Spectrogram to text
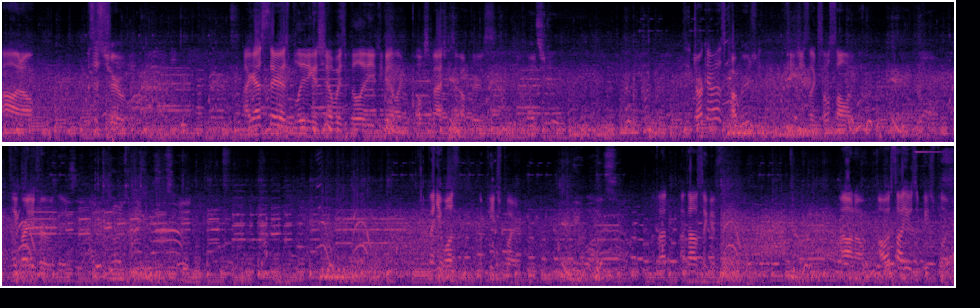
die. Don't know. This is true. I guess they're just believing in Shinobi's ability to get like up smash into uppers. That's true. Dark Knight has coverage. PG's like so solid. Yeah. He's like ready for everything. Thought he was a Peach player. He was. I thought, I thought it was like a. I don't know. I always thought he was a Peach player.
